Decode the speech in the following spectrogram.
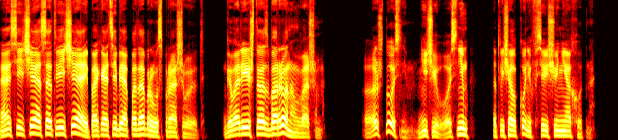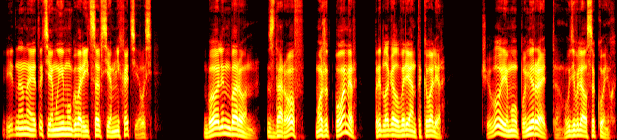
А сейчас отвечай, пока тебя по добру спрашивают. Говори, что с бароном вашим». «А что с ним? Ничего с ним», — отвечал конюх все еще неохотно. Видно, на эту тему ему говорить совсем не хотелось. «Болен барон. Здоров. Может, помер?» — предлагал варианты кавалер. «Чего ему помирать-то?» — удивлялся конюх.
